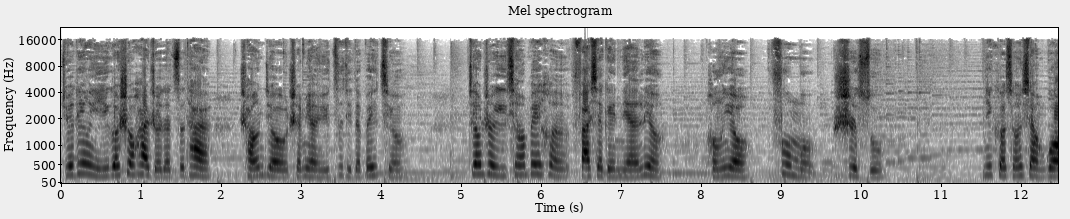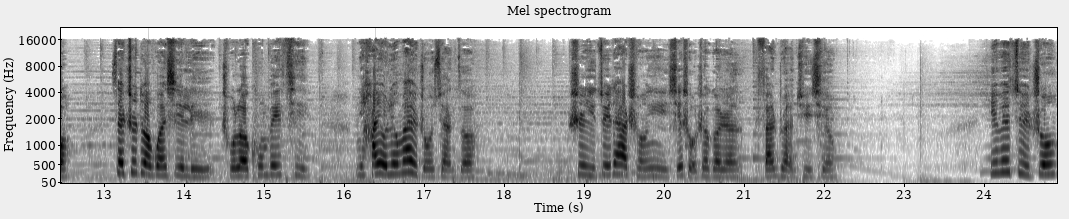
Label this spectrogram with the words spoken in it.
决定以一个受害者的姿态长久沉湎于自己的悲情，将这一腔悲恨发泄给年龄、朋友、父母、世俗，你可曾想过，在这段关系里，除了空悲泣，你还有另外一种选择，是以最大诚意携手这个人，反转剧情，因为最终。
